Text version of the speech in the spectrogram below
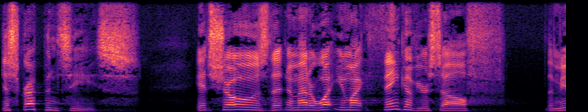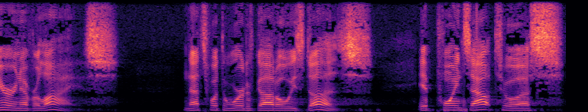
discrepancies it shows that no matter what you might think of yourself, the mirror never lies. And that's what the Word of God always does. It points out to us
